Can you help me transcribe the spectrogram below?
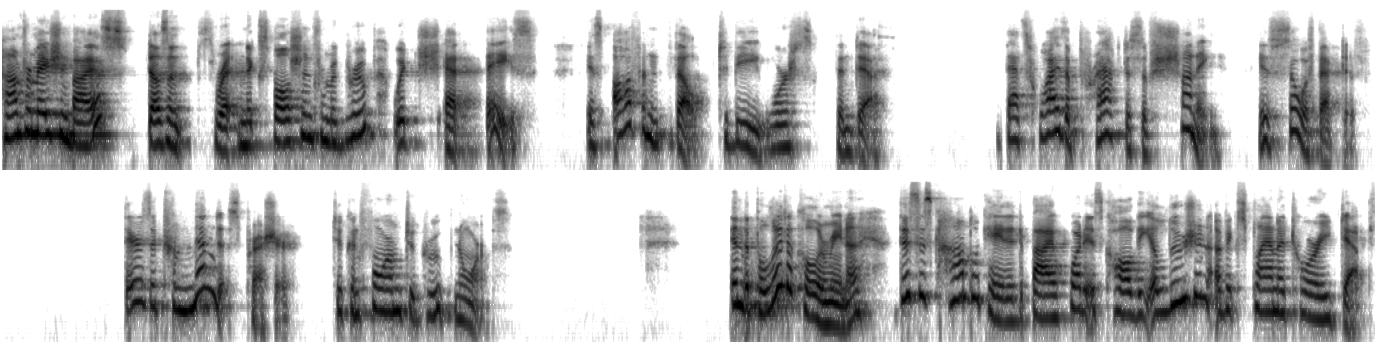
Confirmation bias doesn't threaten expulsion from a group, which at base is often felt to be worse than death. That's why the practice of shunning is so effective. There's a tremendous pressure to conform to group norms. In the political arena, this is complicated by what is called the illusion of explanatory depth.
